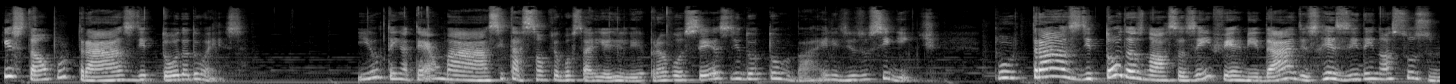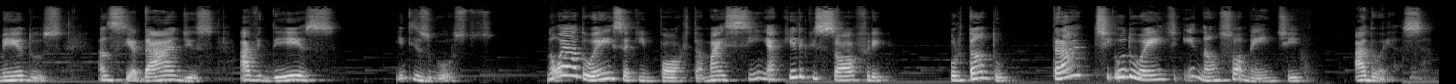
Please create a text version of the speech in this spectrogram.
que estão por trás de toda a doença. E eu tenho até uma citação que eu gostaria de ler para vocês de Dr. Bach. Ele diz o seguinte: Por trás de todas nossas enfermidades residem nossos medos, ansiedades, avidez e desgostos. Não é a doença que importa, mas sim aquele que sofre. Portanto, Trate o doente e não somente a doença.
